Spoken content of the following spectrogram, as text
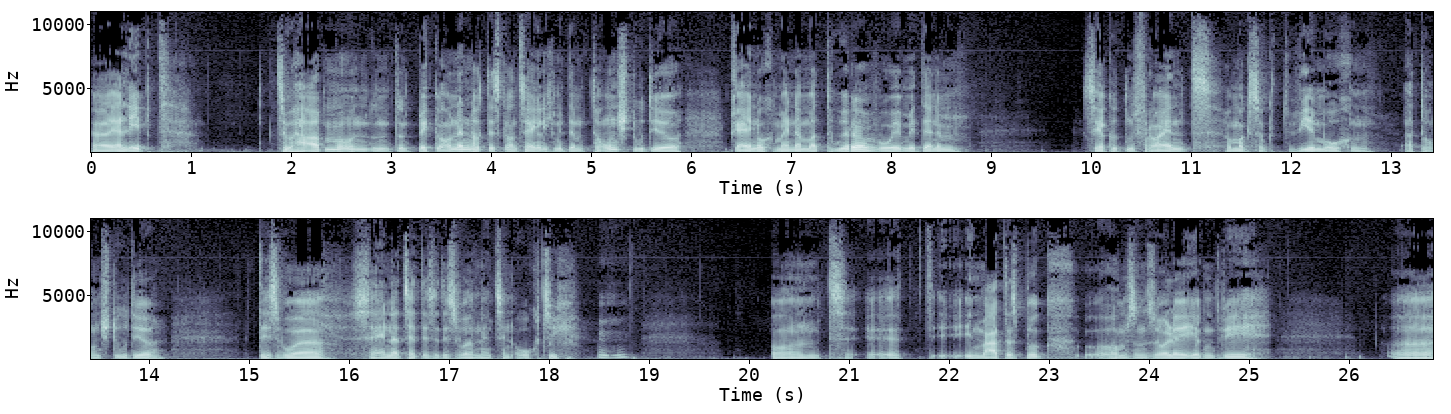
äh, erlebt zu haben und, und, und begonnen hat das Ganze eigentlich mit dem Tonstudio gleich nach meiner Matura, wo ich mit einem sehr guten Freund haben wir gesagt, wir machen ein Tonstudio. Das war seinerzeit, also das war 1980. Mhm. Und äh, in Mattersburg haben sie uns alle irgendwie, äh,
